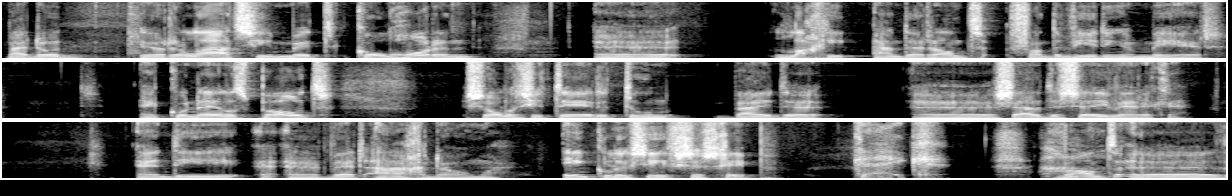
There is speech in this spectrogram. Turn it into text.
Maar door de relatie met Kolhorn uh, lag hij aan de rand van de Wieringermeer. En Cornelis Boot solliciteerde toen bij de uh, Zuiderzeewerken. En die uh, werd aangenomen. Inclusief zijn schip. Kijk. Want... Uh,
